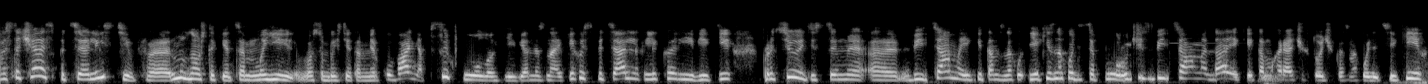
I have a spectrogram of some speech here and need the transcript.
Вистачає спеціалістів? е, Ну знову ж таки, це мої особисті там міркування, психологів, я не знаю, якихось спеціальних лікарів, які працюють із цими е, бійцями, які там знаход... які знаходяться поруч із бійцями, да, які там в гарячих точках знаходяться, які їх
